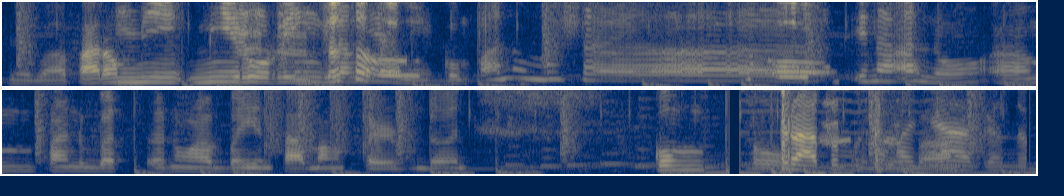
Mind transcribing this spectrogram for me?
'Di ba? Parang mi- mirroring Mm, lang totoo. yan eh. Kung paano mo siya Oo. inaano, um, paano ba, ano nga ba yung tamang term doon? Kung, oh, Trato mo sa diba? kanya, gano'n.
